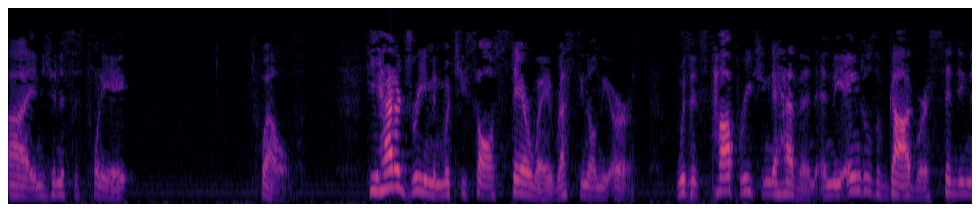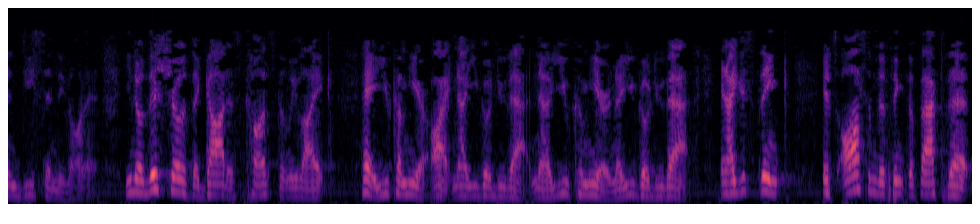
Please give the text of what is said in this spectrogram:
uh, in Genesis 28, 12. He had a dream in which he saw a stairway resting on the earth, with its top reaching to heaven, and the angels of God were ascending and descending on it. You know, this shows that God is constantly like, hey, you come here. All right, now you go do that. Now you come here. Now you go do that. And I just think it's awesome to think the fact that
